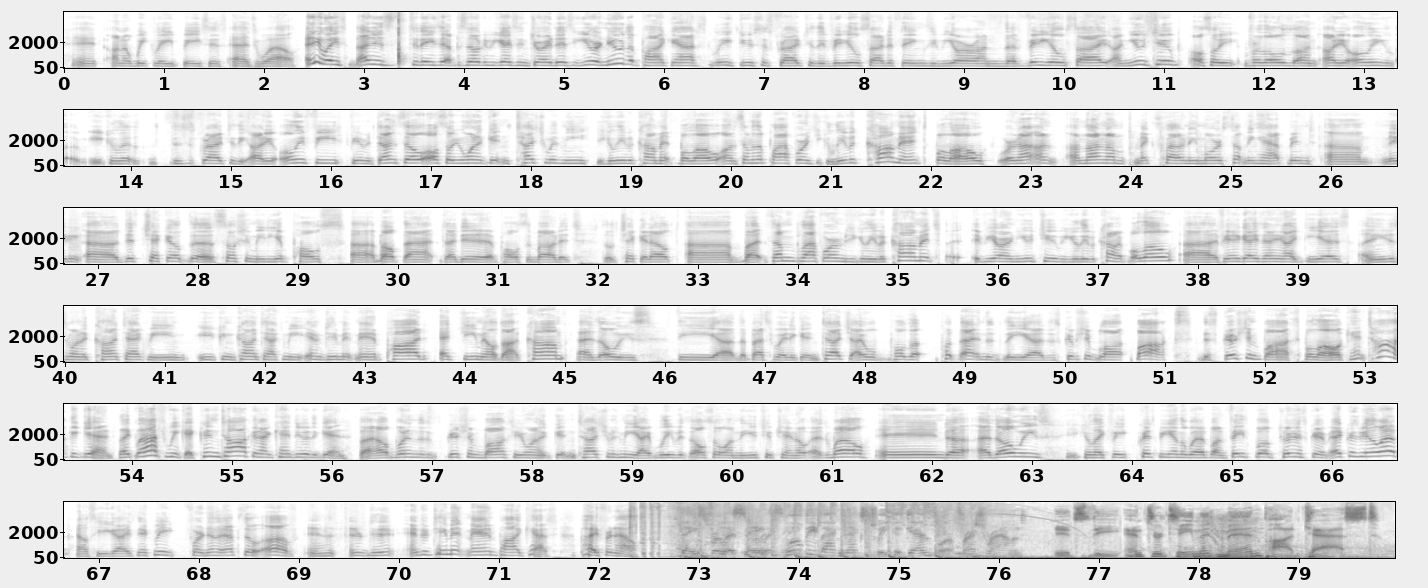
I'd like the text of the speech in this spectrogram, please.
on a weekly basis as well. Anyways, that is today's episode. If you guys enjoyed this, you are new to the podcast. Please do subscribe to the video side of things. If you are on the video side on YouTube, also for those on audio only, you can subscribe to the audio only feed. If you haven't done so, also you want to get in touch with me, you can leave a comment below on some of the platforms. You can leave a comment below. We're not on. I'm not on Mixcloud anymore. Something happened. Um, maybe uh, just check out the social media posts uh, about that. I did a post about it, so check it out. Um, but some platforms you can leave a comment. If you're on YouTube, you can leave a comment below. Uh, if you guys have any ideas and you just want to contact me, you can contact me entertainmentmanpod at gmail.com. As always, the uh, the best way to get in touch. I will pull the put that in the, the uh, description block box description box below. I can't talk again. Like last week, I couldn't talk and I can't do it again. But I'll put in the description box if you want to get in touch with me. I believe it's also on the YouTube channel as well. And uh, as always, you can like Crispy on the Web on Facebook, Twitter, Instagram at Crispy on the Web. I'll see you guys next week for another episode of Entertainment Man Podcast. Bye for now. Thanks for listening. We'll be back next week again for a fresh round. It's the Entertainment Man Podcast.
